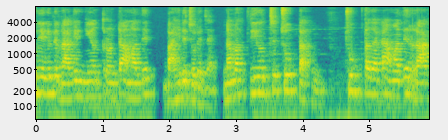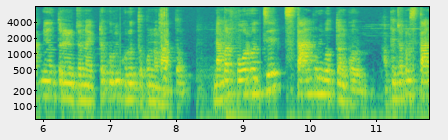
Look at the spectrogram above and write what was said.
হয়ে গেলে রাগের নিয়ন্ত্রণটা আমাদের বাহিরে চলে যায়। নাম্বার থ্রি হচ্ছে চুপ থাকুন। চুপ থাকাটা আমাদের রাগ নিয়ন্ত্রণের জন্য একটা খুবই গুরুত্বপূর্ণ মাধ্যম। নাম্বার ফোর হচ্ছে স্থান পরিবর্তন করুন। আপনি যখন স্থান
